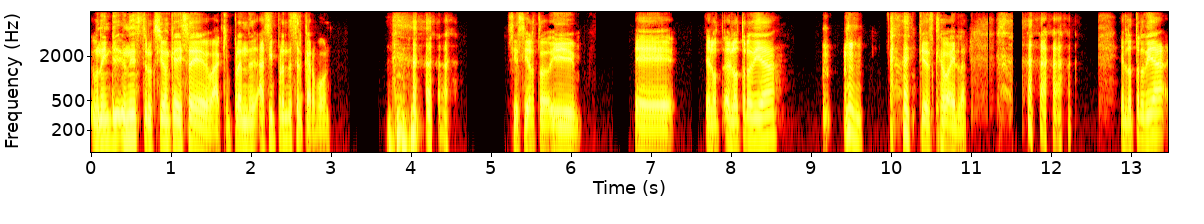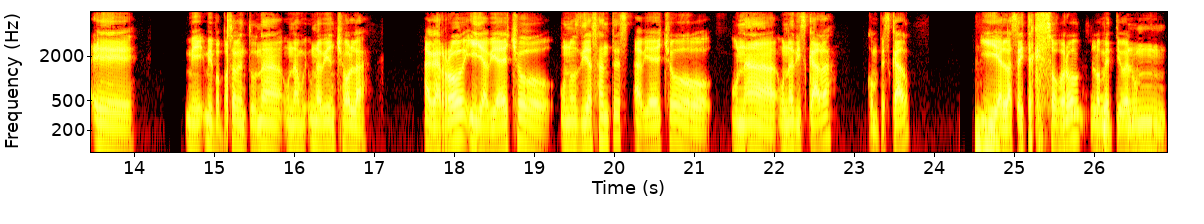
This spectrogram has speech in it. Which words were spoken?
una, una instrucción que dice, aquí prende, así prendes el carbón. sí, es cierto, y eh, el, el otro día, tienes que bailar. el otro día, eh, mi, mi papá se aventó una, una, una bien chola. Agarró y había hecho, unos días antes, había hecho una, una discada con pescado y el aceite que sobró lo metió en un,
